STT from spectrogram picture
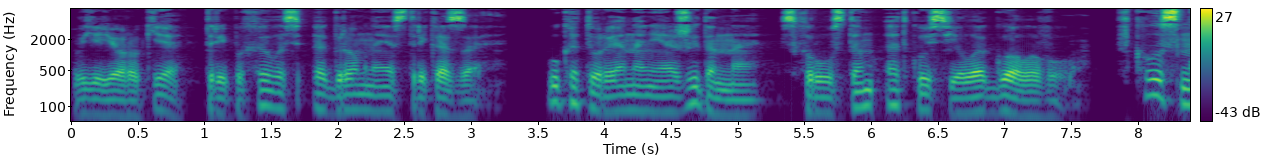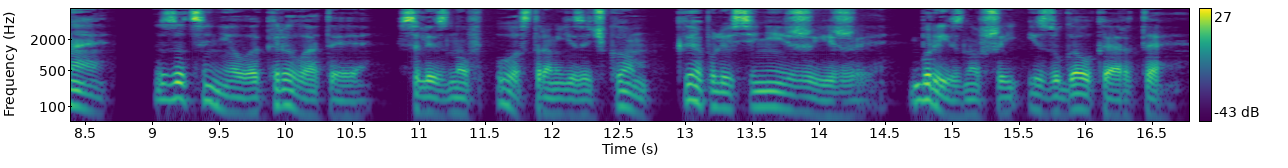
В ее руке трепыхалась огромная стрекоза, у которой она неожиданно с хрустом откусила голову. «Вкусно!» – заценила крылатая, слезнув острым язычком каплю синей жижи, брызнувшей из уголка рта.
